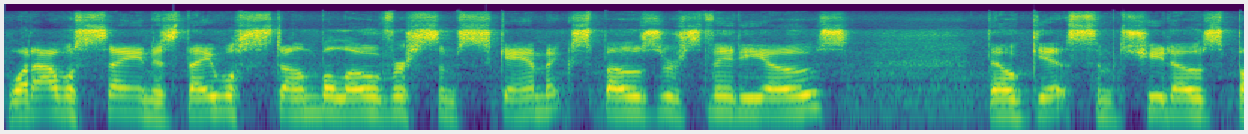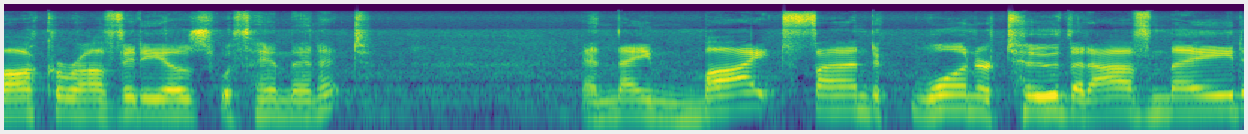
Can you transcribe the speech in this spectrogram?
what I was saying is they will stumble over some scam exposers videos. They'll get some Cheetos Baccarat videos with him in it and they might find one or two that I've made,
